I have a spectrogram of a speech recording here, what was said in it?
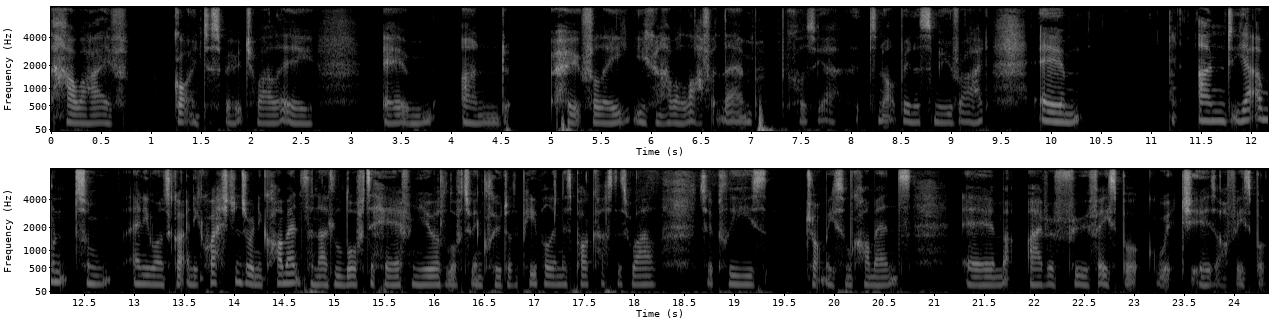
how I've got into spirituality um and hopefully you can have a laugh at them because yeah it's not been a smooth ride um and yeah, I want some anyone's got any questions or any comments, and I'd love to hear from you. I'd love to include other people in this podcast as well. So please drop me some comments, um, either through Facebook, which is our Facebook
